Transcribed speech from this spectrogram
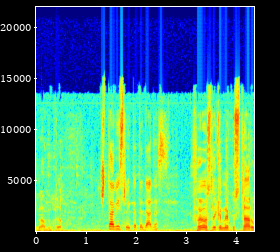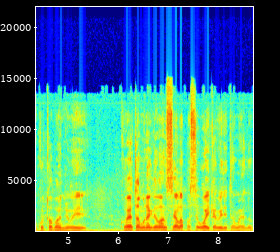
uglavnom to. Šta vi slikate danas? Pa evo, slikam neku staru kotobanju i koja je tamo negde van sela, pa se vojka vidi tamo jednom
